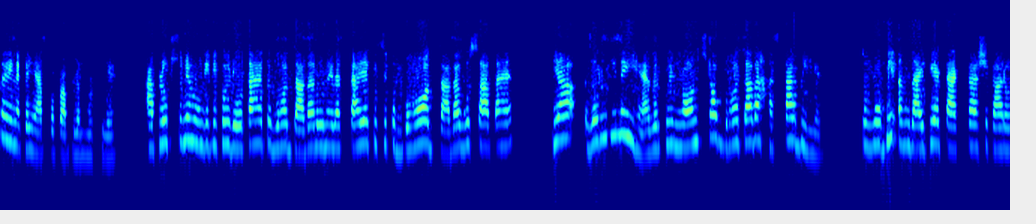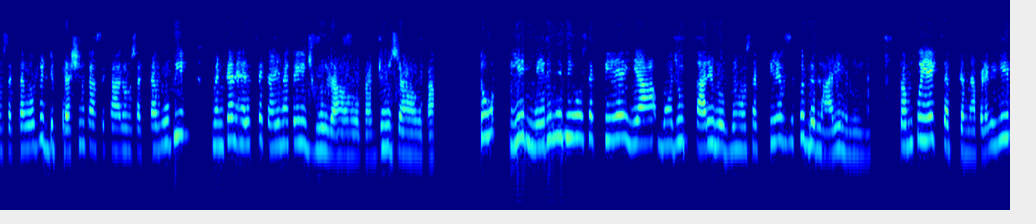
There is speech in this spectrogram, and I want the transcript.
कहीं ना कहीं आपको प्रॉब्लम होती है। आप लोग सुने होंगे कि कोई रोता है तो बहुत ज़्यादा रोने लगता है या किसी को बहुत ज़्यादा गुस्सा आता है या ज़रूरी नहीं है। अगर कोई नॉन स्टॉप बहुत ज़्यादा हंसता भी है तो वो भी एंजाइटी अटैक का शिकार हो सकता है, वो भी डिप्रेशन का शिकार हो सकता है, वो भी मेंटल हेल्थ से कहीं ना कहीं झूल रहा होगा, जूझ रहा होगा। तो ये मेरे में भी हो सकती है या मौजूद सारे लोग में हो सकती है, वो कोई बीमारी नहीं है। तो हमको ये एक्सेप्ट करना पड़ेगा, ये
